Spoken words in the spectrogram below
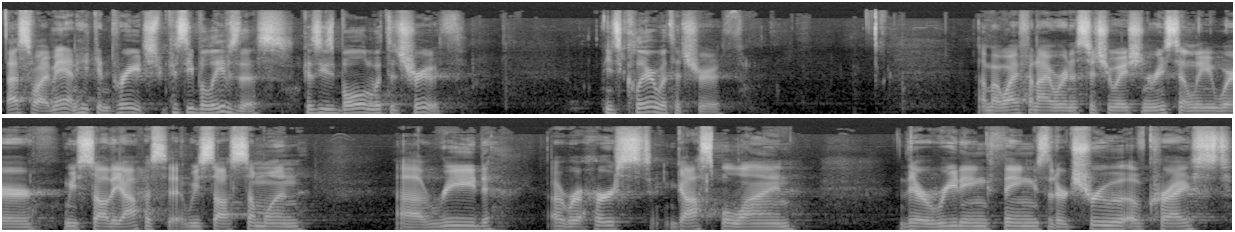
That's why, man, he can preach because he believes this, because he's bold with the truth. He's clear with the truth. Uh, my wife and I were in a situation recently where we saw the opposite. We saw someone uh, read a rehearsed gospel line. They're reading things that are true of Christ,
